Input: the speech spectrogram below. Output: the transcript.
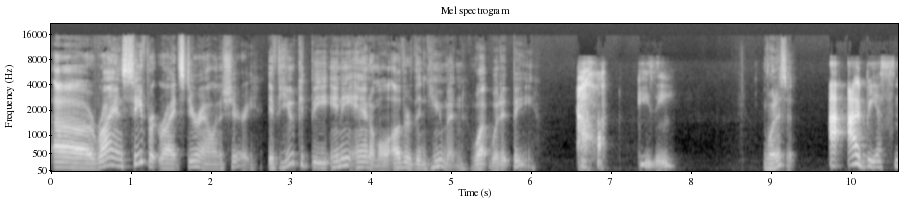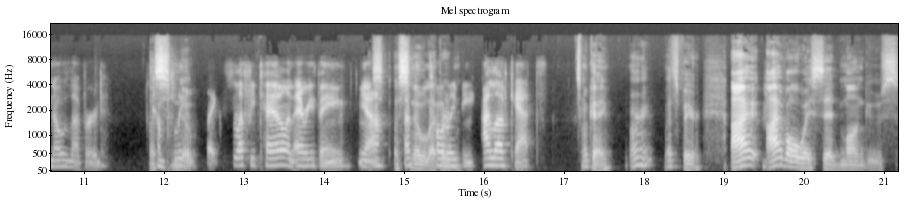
Uh, Ryan Seifert writes, Dear Alan and Sherry, if you could be any animal other than human, what would it be? Oh, easy. What is it? I, I'd be a snow leopard. A Complete, snow- like fluffy tail and everything. Yeah. a snow Totally leopard. me. I love cats. Okay, all right, that's fair. I I've always said mongoose.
